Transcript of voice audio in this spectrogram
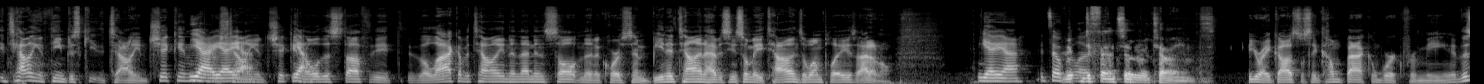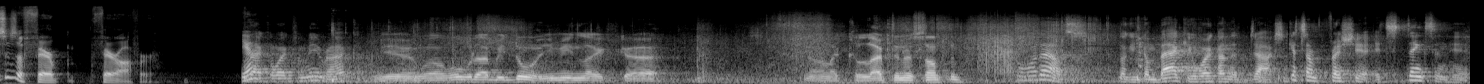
Italian theme. Just keep Italian chicken. Yeah, yeah, yeah. Italian chicken. Yeah. All this stuff. The the lack of Italian and that insult, and then of course him being Italian. I haven't seen so many Italians in one place. I don't know. yeah, yeah, it's Very overload. defensive of Italians. You're right. Gazzo saying, "Come back and work for me." This is a fair fair offer. Yeah. Back and work for me, Rock. Yeah, well, what would I be doing? You mean like, uh, you know, like collecting or something? Well, what else? Look, you come back, you work on the docks. Get some fresh air. It stinks in here.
